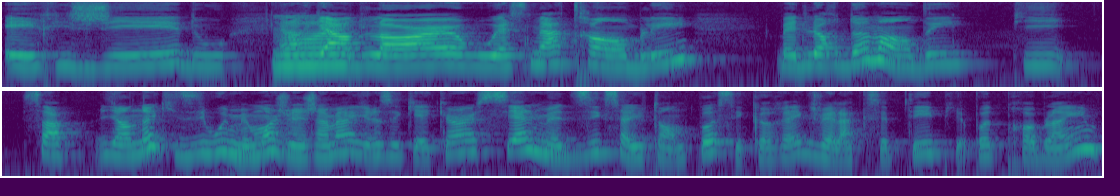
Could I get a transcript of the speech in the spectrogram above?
elle est rigide, ou elle regarde l'heure, ou elle se met à trembler, ben, de leur demander. Puis il y en a qui disent oui, mais moi, je vais jamais agresser quelqu'un. Si elle me dit que ça lui tente pas, c'est correct, je vais l'accepter, puis il n'y a pas de problème.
